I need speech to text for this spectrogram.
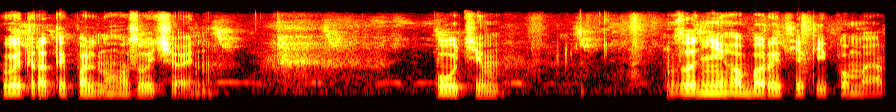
Витрати пального, звичайно. Потім задній габарит, який помер.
